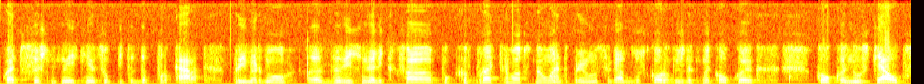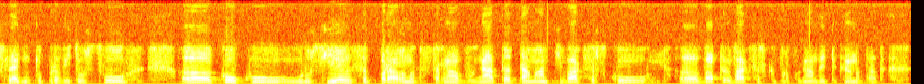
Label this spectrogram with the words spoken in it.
което всъщност наистина се опитат да прокарат. Примерно, зависи нали, каква, по какъв проект работят на момента. Примерно сега доскоро виждахме колко е, колко е неуспяло последното правителство, колко Русия са правилната страна в войната, там антиваксърска пропаганда и така нататък.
